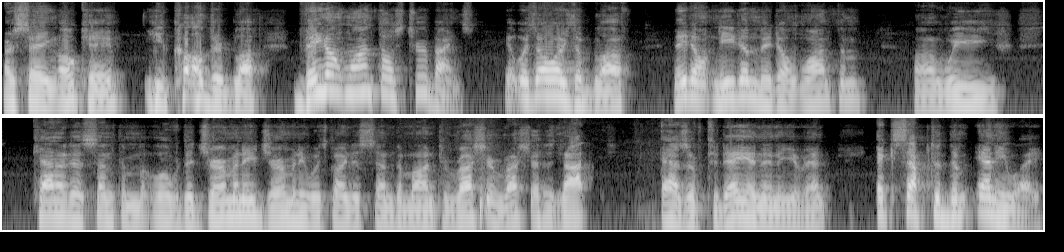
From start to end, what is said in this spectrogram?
are saying, okay, you called their bluff. They don't want those turbines. It was always a bluff. They don't need them. They don't want them. Uh, we, Canada sent them over to Germany. Germany was going to send them on to Russia. Russia has not, as of today in any event, accepted them anyway.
